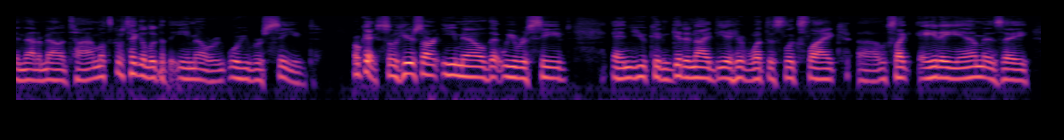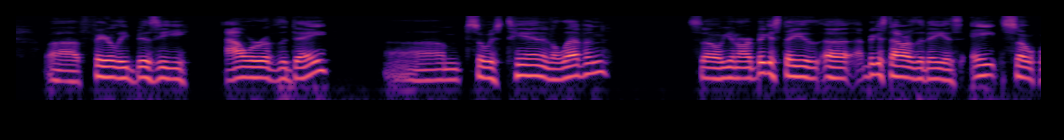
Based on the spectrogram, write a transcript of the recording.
in that amount of time. Let's go take a look at the email we received. Okay, so here's our email that we received, and you can get an idea here of what this looks like. Uh, looks like 8 a.m. is a uh, fairly busy hour of the day. Um, so is 10 and 11. So, you know, our biggest day, uh, biggest hour of the day is eight. So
